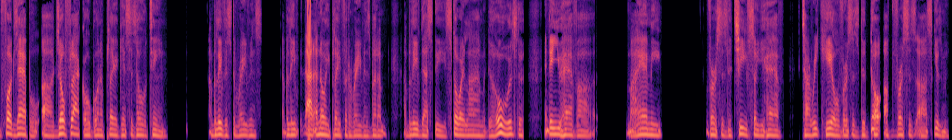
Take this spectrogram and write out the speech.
for example, uh, Joe Flacco going to play against his old team. I believe it's the Ravens. I believe I, I know he played for the Ravens, but um, I believe that's the storyline with the oh it's the and then you have uh, Miami versus the Chiefs. So you have Tyreek Hill versus the Dol- uh, versus uh, excuse me,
